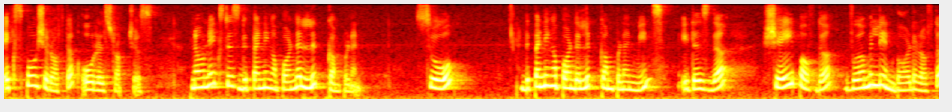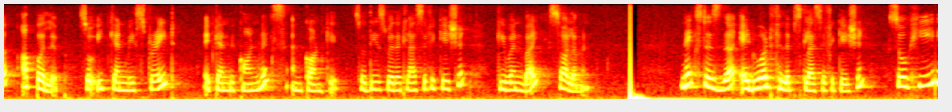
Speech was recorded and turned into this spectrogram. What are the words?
exposure of the oral structures. Now next is depending upon the lip component. So depending upon the lip component means it is the shape of the vermilion border of the upper lip. So it can be straight it can be convex and concave. So these were the classification given by Solomon. Next is the Edward Phillips classification. So he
